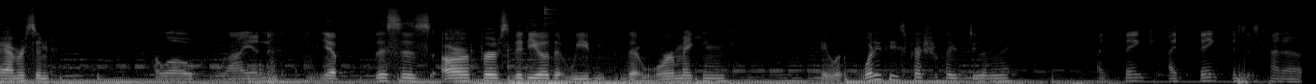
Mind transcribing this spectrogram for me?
Hey Emerson. Hello, Ryan. Yep, this is our first video that we that we're making. Okay, what what do these pressure plates do anyway? I think I think this is kind of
